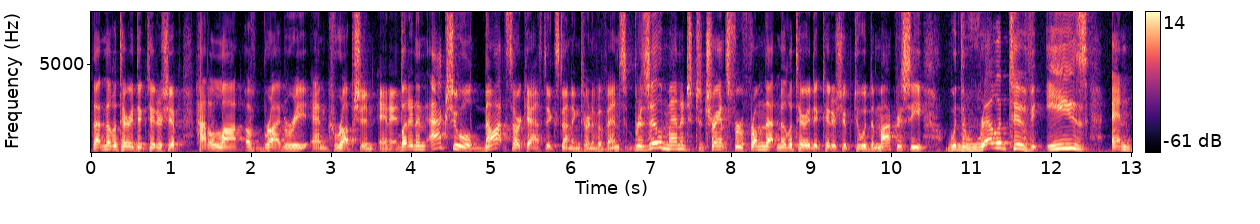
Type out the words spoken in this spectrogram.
that military dictatorship had a lot of bribery and corruption in it. But in an actual, not sarcastic, stunning turn of events, Brazil managed to transfer from that military dictatorship to a democracy with relative ease and,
